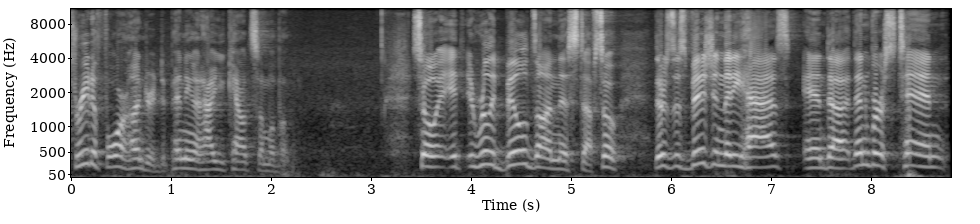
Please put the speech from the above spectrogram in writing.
Three to 400, depending on how you count some of them. So it, it really builds on this stuff. So there's this vision that he has, and uh, then verse 10,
